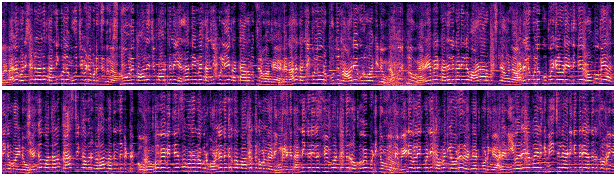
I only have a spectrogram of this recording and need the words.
ஒருவேளை மனுஷங்களால தண்ணிக்குள்ள மூச்சு விட முடிஞ்சதுன்னா ஸ்கூலு காலேஜ் பார்க்குன்னு எல்லாத்தையுமே தண்ணிக்குள்ளேயே கட்ட ஆரம்பிச்சிருவாங்க. இதனால தண்ணிக்குள்ள ஒரு புது நாடே உருவாக்கிடும் நம்பர் டூ நிறைய பேர் கடலுக்கு அடியில வாழ ஆரம்பிச்சிட்டாங்கன்னா கடலுக்குள்ள குப்பைகளோட எண்ணிக்கை ரொம்பவே அதிகமாயிடும். எங்க பார்த்தாலும் பிளாஸ்டிக் கவருங்களா மிதந்துகிட்டு இருக்கும். ரொம்பவே வித்தியாசமான நம்பர் ஒன்னுங்கிறத பாக்குறதுக்கு முன்னாடி உங்களுக்கு தண்ணி கடியில ஸ்விம் பண்றது ரொம்பவே பிடிக்கும் இந்த வீடியோ லைக் பண்ணி கமெண்ட்ல ஒரு ரெட் ஹார்ட் போடுங்க. ஆனா நீ வரையப்ப எனக்கு நீச்சல் அடிக்க தெரியாதுன்னு சொல்றீங்க.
